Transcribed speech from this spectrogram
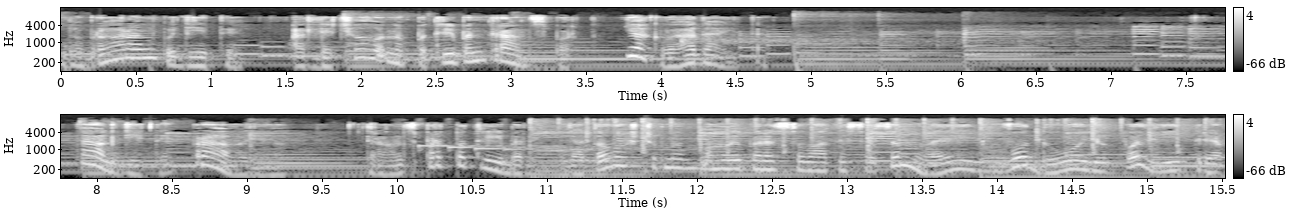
Доброго ранку, діти! А для чого нам потрібен транспорт? Як ви гадаєте? Так, діти, правильно. Транспорт потрібен для того, щоб ми могли пересуватися землею, водою, повітрям,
